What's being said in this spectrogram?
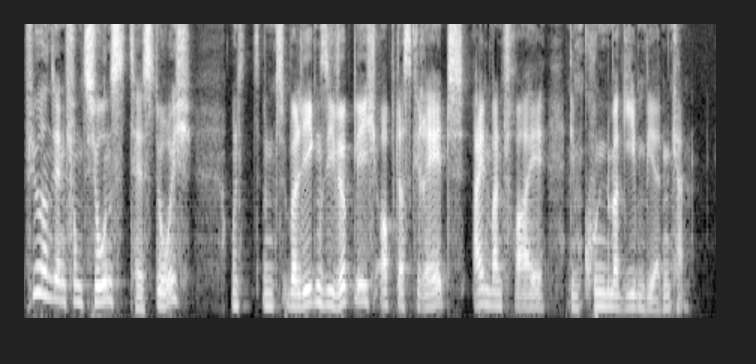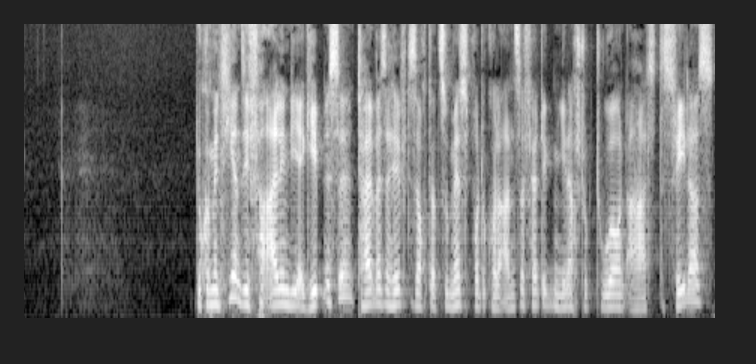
Führen Sie einen Funktionstest durch, und, und überlegen Sie wirklich, ob das Gerät einwandfrei dem Kunden übergeben werden kann. Dokumentieren Sie vor allem die Ergebnisse. Teilweise hilft es auch dazu, Messprotokolle anzufertigen, je nach Struktur und Art des Fehlers.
